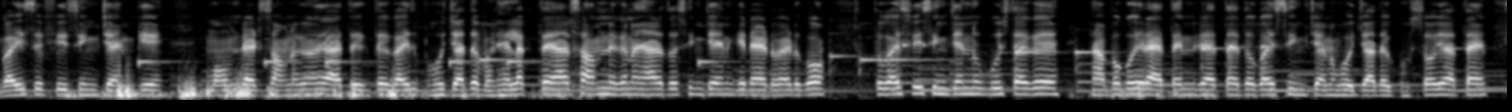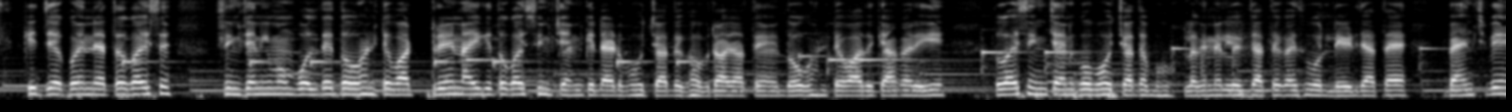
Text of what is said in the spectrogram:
गाई से फिर सिंह चैन के मोम डैड सामने करना जाते देखते गाइस बहुत ज़्यादा बढ़िया लगता है यार सामने करना जा रहा तो सिंह चैन के डैड वैड को। तो गाइस फिर सिंह चैन को पूछता है कि यहाँ पर कोई रहता नहीं रहता है? तो गाइस सिंह चैन बहुत ज़्यादा गुस्सा हो जाता है कि जो कोई नहीं रहता। तो गाइस सिंह चैन की मोम बोलते हैं, दो घंटे बाद ट्रेन आएगी। तो गाइस सिंह चैन के डैड बहुत ज़्यादा घबरा जाते हैं। दो घंटे बाद क्या करेगी? तो गाइस सिंह चैन को बहुत ज़्यादा भूख लगने लग जाते हैं कैसे वो लेट जाता है बेंच पे।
